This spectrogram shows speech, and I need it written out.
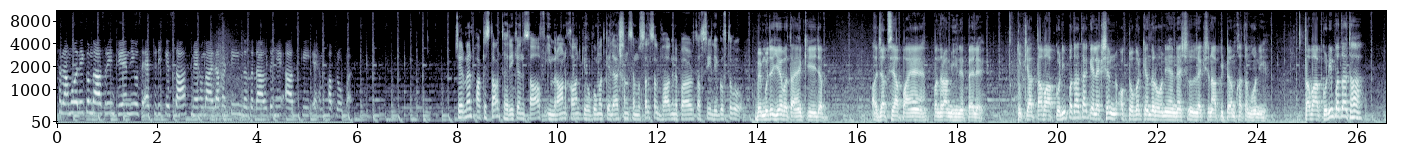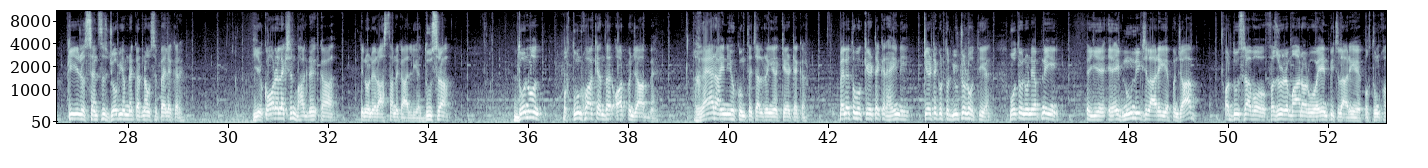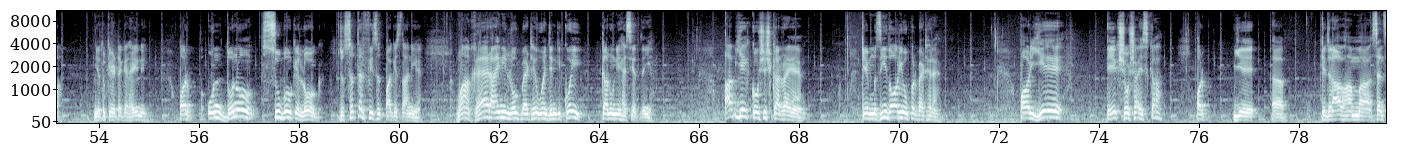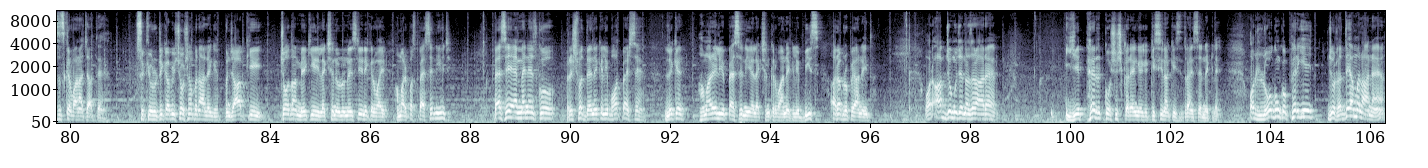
असलम नाजरीन J N news H D के साथ मैं हूँ नायला भट्टी। नज़र डालते हैं आज की अहम खबरों पर। चेयरमैन पाकिस्तान तहरीक इंसाफ इमरान खान की हुकूमत के इलेक्शन से मुसलसल भागने पर तफसीली गुफ्तु भाई मुझे ये बताएँ कि जब जब से आप आए हैं पंद्रह महीने पहले तो क्या तब आपको नहीं पता था कि इलेक्शन अक्टूबर के अंदर होने हैं नेशनल इलेक्शन आपकी टर्म ख़त्म होनी है? तब आपको नहीं पता था कि ये जो सेंसस जो भी हमने करना उससे पहले करें। ये एक और इलेक्शन भागने का इन्होंने रास्ता निकाल लिया। दूसरा, दोनों पख्तूनख्वा के अंदर और पंजाब में गैर आइनी हुकूमतें चल रही हैं केयर टेकर पहले तो वो केयर टेकर है ही नहीं। केयर टेकर तो न्यूट्रल होती है। वो तो इन्होंने अपनी ये एक नून लीग चला रही है पंजाब और दूसरा वो फजल रहमान और वो ए चला रही हैं पख्तूनख्वा। ये तो केयर टेकर है ही नहीं। और उन दोनों सूबों के लोग जो सत्तर फ़ीसद पाकिस्तानी हैं, वहाँ गैर आइनी लोग बैठे हुए हैं जिनकी कोई कानूनी हैसियत नहीं है। अब ये कोशिश कर रहे हैं कि मज़ीद और ये ऊपर बैठे रहें। और ये एक शोशा इसका, और ये कि जनाब हम सेंसस करवाना चाहते हैं। सिक्योरिटी का भी शोशा बना लेंगे। पंजाब की चौदह मई की इलेक्शन उन्होंने इसलिए नहीं करवाई। हमारे पास पैसे नहीं है जी। पैसे एन एस को रिश्वत देने के लिए बहुत पैसे हैं, लेकिन हमारे लिए पैसे नहीं है इलेक्शन करवाने के लिए, बीस अरब रुपया नहीं था। और अब जो मुझे नज़र आ रहा है, ये फिर कोशिश करेंगे कि किसी ना किसी तरह इससे निकलें। और लोगों को फिर ये जो रद्द अमल आना है,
